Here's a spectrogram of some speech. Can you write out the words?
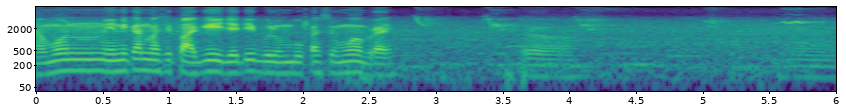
namun ini kan masih pagi jadi belum buka semua bray Tuh. Hmm.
